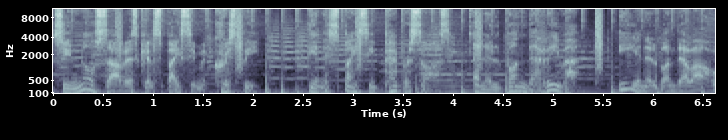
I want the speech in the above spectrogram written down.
Si no sabes que el Spicy McCrispy tiene Spicy Pepper Sauce en el pan de arriba y en el pan de abajo,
